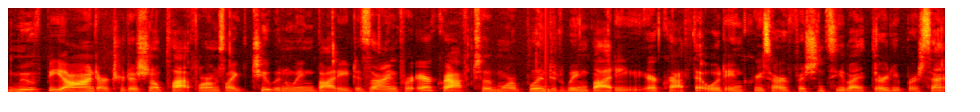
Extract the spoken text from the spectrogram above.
move beyond our traditional platforms like tube and wing body design for aircraft to more blended wing body aircraft that would increase our efficiency by 30%.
